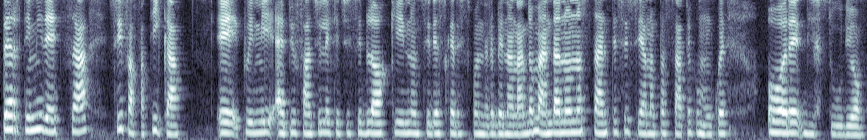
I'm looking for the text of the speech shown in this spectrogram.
per timidezza si fa fatica. E quindi è più facile che ci si blocchi, non si riesca a rispondere bene a una domanda, nonostante si siano passate comunque ore di studio,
